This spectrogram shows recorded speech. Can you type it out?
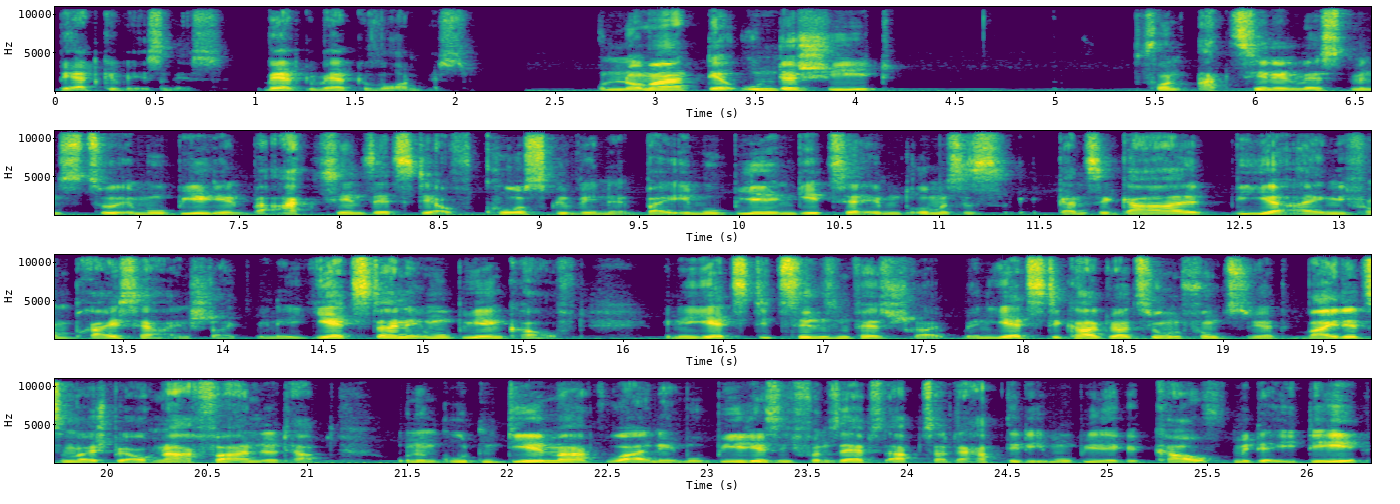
wert gewesen ist, wert, wert geworden ist. Und nochmal der Unterschied von Aktieninvestments zu Immobilien. Bei Aktien setzt ihr auf Kursgewinne. Bei Immobilien geht es ja eben darum, es ist ganz egal, wie ihr eigentlich vom Preis her einsteigt. Wenn ihr jetzt eine Immobilien kauft, wenn ihr jetzt die Zinsen festschreibt, wenn jetzt die Kalkulation funktioniert, weil ihr zum Beispiel auch nachverhandelt habt und einen guten Deal macht, wo eine Immobilie sich von selbst abzahlt, dann habt ihr die Immobilie gekauft mit der Idee,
